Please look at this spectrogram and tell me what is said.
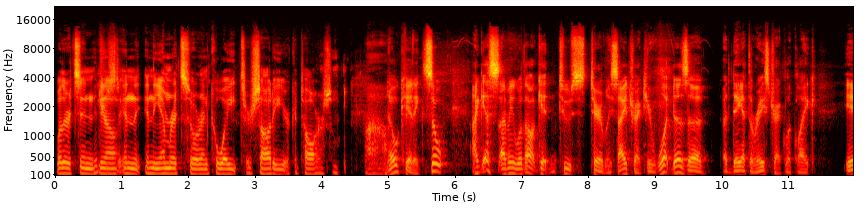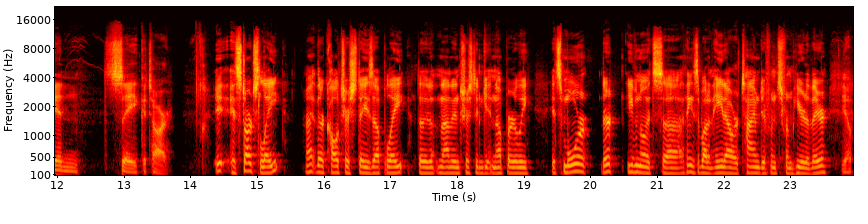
Whether it's in you know in the in the Emirates or in Kuwait or Saudi or Qatar, so. No kidding. So, I guess I mean, without getting too terribly sidetracked here, what does a, a day at the racetrack look like in, say, Qatar? It, it starts late, right? Their culture stays up late. They're not interested in getting up early. It's more they're even though it's uh, I think it's about an eight hour time difference from here to there. Yep.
